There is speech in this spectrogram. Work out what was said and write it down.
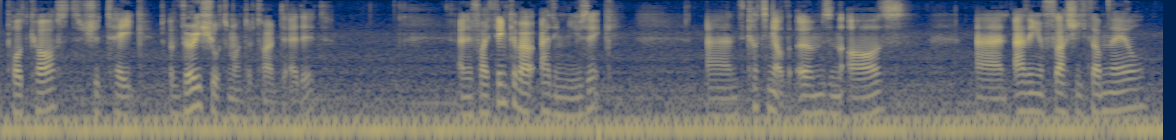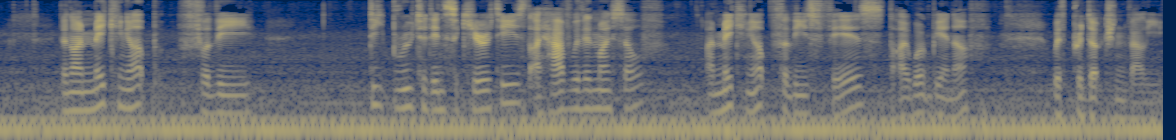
podcast should take a very short amount of time to edit. And if I think about adding music, and cutting out the ums and the ahs and adding a flashy thumbnail, then I'm making up for the deep rooted insecurities that I have within myself. I'm making up for these fears that I won't be enough with production value.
